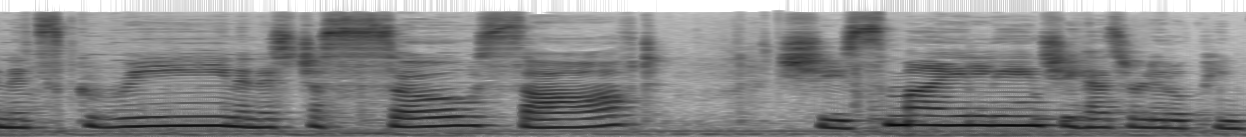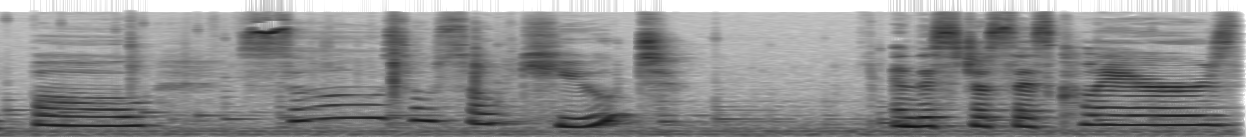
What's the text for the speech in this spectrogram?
and it's green and it's just so soft. She's smiling. She has her little pink bow. So, so, so cute. And this just says Claire's.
